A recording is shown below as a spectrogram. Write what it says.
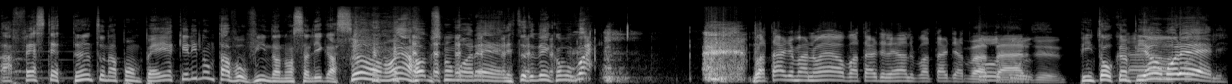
A festa é tanto na Pompeia que ele não estava ouvindo a nossa ligação, não é, Robson Morelli? Tudo bem? Como vai? Boa tarde, Manuel. Boa tarde, Leandro. Boa tarde a Boa todos. Boa tarde. Pintou o campeão, Não, Morelli?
